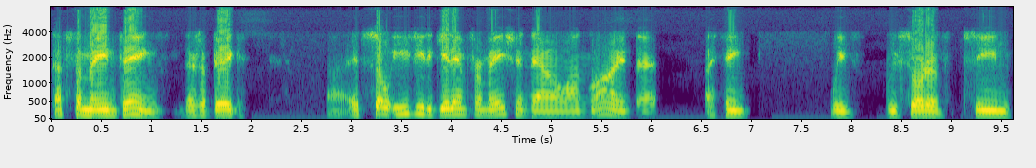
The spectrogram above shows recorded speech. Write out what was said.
that's the main thing. There's a big. Uh, it's so easy to get information now online that I think we've we've sort of seen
